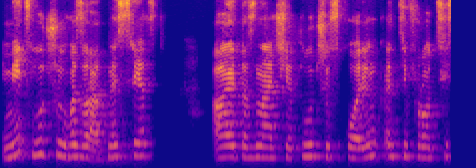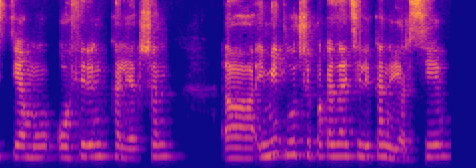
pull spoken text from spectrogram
Иметь лучшую возвратность средств, а это значит лучший скоринг, антифрод-систему, offering, collection, э, иметь лучшие показатели конверсии,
